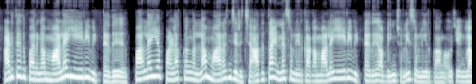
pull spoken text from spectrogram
அடுத்தது பாருங்க, "மலை ஏறி விட்டது" பழைய பழக்கங்கள்லாம் மறைஞ்சிருச்சு. அதத்தான் என்ன சொல்லியிருக்காங்க? மலை ஏறி விட்டது அப்படின்னு சொல்லி சொல்லியிருக்காங்க. ஓகேங்களா?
